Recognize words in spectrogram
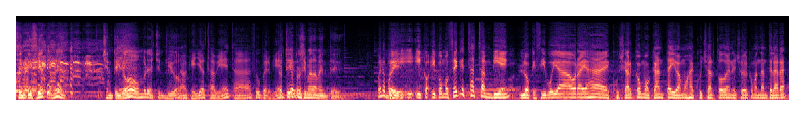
87, hombre. 82, hombre, 82. No, que yo está bien, está súper bien. Yo estoy tío. aproximadamente. Bueno, pues Sí. y, y- y co- y como sé que estás tan bien, lo que sí voy ahora es a escuchar cómo canta y vamos a escuchar todo en el show del comandante Lara,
